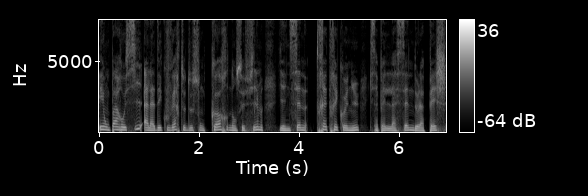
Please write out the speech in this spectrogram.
Et on part aussi à la découverte de son corps dans ce film. Il y a une scène très très connue qui s'appelle la scène de la pêche.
